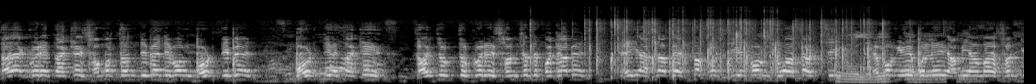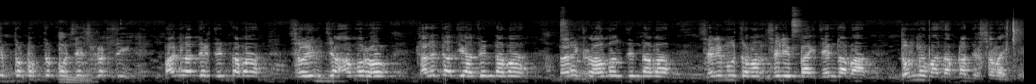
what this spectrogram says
দয়া করে তাকে সমর্থন দিবেন এবং ভোট দিবেন। ভোট দিয়ে তাকে জয়যুক্ত করে সংসদে পাঠাবেন। এই আশা ব্যক্ত করছি এবং দোয়া চাচ্ছি। এবং এই বলে আমি আমার সংক্ষিপ্ত বক্তব্য শেষ করছি। বাংলাদেশ জিন্দাবাদ। শহীদ জিয়া অমর হোক, খালেদা জিয়া জিন্দাবাদ, তারেক রহমান জিন্দাবাদ সেলিমুজ্জামান সেলিম ভাই জিন্দাবাদ। ধন্যবাদ আপনাদের সবাইকে।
